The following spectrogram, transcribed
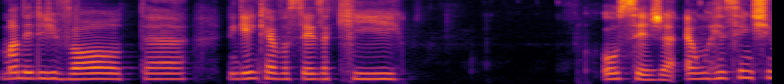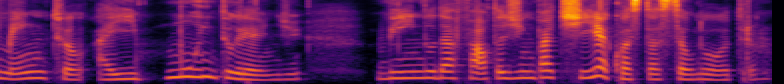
madeira de volta, ninguém quer vocês aqui, ou seja, é um ressentimento aí muito grande, vindo da falta de empatia com a situação do outro.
